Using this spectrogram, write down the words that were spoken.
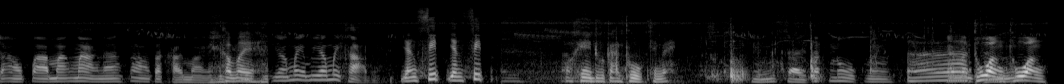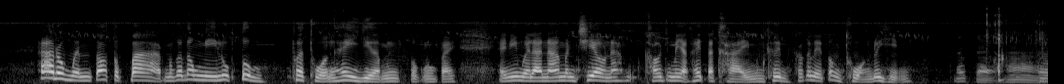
จะเอาปลามากๆนะต้องเอาตะข่ายใหม่ ทำไม ยังไม่ยังไม่ขาดยังฟิตยังฟิตโอเคดูการผูกเห็นไหมหินใส่สักลูกหนึง อ่าให้มันท่วงถึงท่วง ถ้าเราเหมือนโต๊ะตกปลา มันก็ต้องมีลูกตุ่มเพื่อถ่วงให้เหยื่อมันตกลงไปไอ้นี่เวลาน้ำมันเชี่ยวนะเขาจะไม่อยากให้ตะข่ายมันขึ้นเขาก็เลยต้องถ่วงด้วยหิน แล้วแต่อ่าอ่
